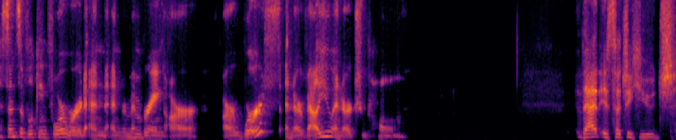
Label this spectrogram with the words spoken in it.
a sense of looking forward and and remembering our our worth and our value and our true home. That is such a huge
